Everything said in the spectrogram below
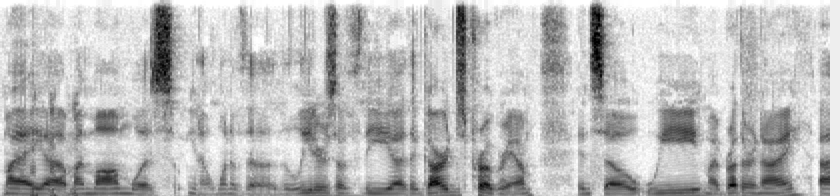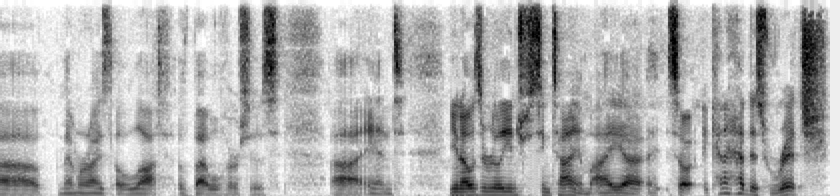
My uh, my mom was you know one of the, the leaders of the uh, the guards program, and so we my brother and I uh, memorized a lot of Bible verses, and you know it was a really interesting time. I so it kind of had this rich.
